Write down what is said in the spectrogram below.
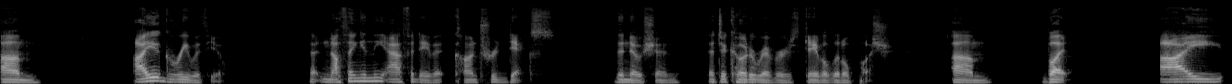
Um, I agree with you that nothing in the affidavit contradicts the notion that Dakota Rivers gave a little push. Um, but I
